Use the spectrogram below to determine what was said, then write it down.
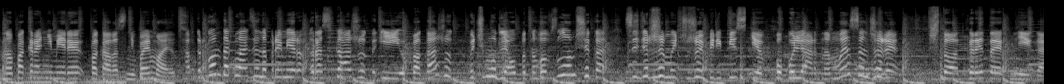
но, по крайней мере, пока вас не поймают. А в другом докладе, например, расскажут и покажут, почему для опытного взломщика содержимое чужой переписки в популярном мессенджере, что открытая книга.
